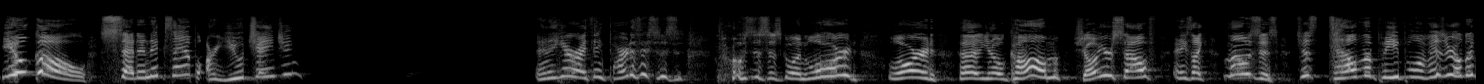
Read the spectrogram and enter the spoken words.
you go, set an example. Are you changing? And here I think part of this is Moses is going, Lord, Lord, uh, you know, come, show yourself. And he's like, Moses, just tell the people of Israel to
